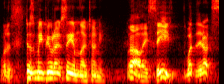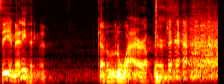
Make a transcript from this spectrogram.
What is? Doesn't mean people don't see them though, Tony. Well, they see what they don't see in anything. They've got a little wire up there. Just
